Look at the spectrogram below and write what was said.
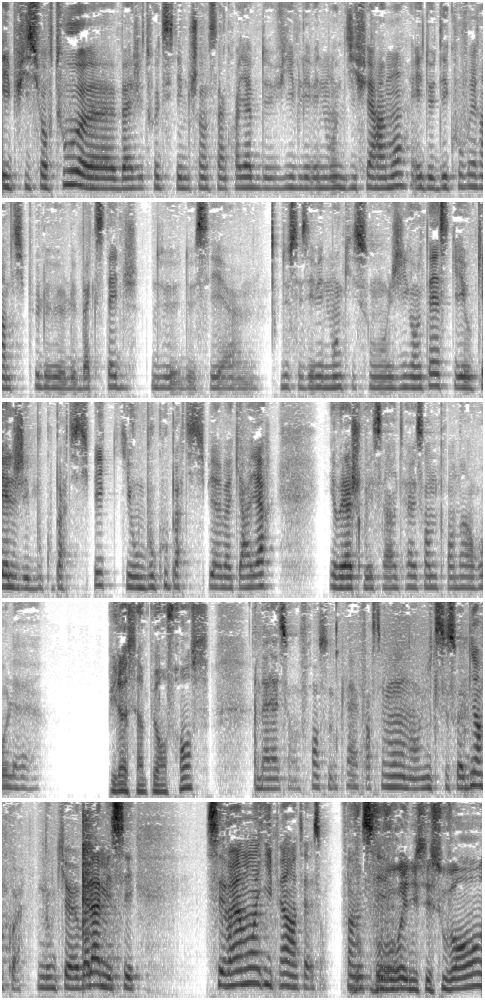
Et puis surtout, euh, bah, j'ai trouvé que c'était une chance incroyable de vivre l'événement différemment et de découvrir un petit peu le, le backstage de, de ces, euh, de ces événements qui sont gigantesques et auxquels j'ai beaucoup participé, qui ont beaucoup participé à ma carrière et voilà, je trouvais ça intéressant de prendre un rôle. Euh, Puis là, c'est un peu en France. Bah là, c'est en France, donc là, forcément, on a envie que ce soit bien, quoi. Donc euh, voilà, mais c'est c'est vraiment hyper intéressant. Enfin, vous, vous, vous réunissez souvent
